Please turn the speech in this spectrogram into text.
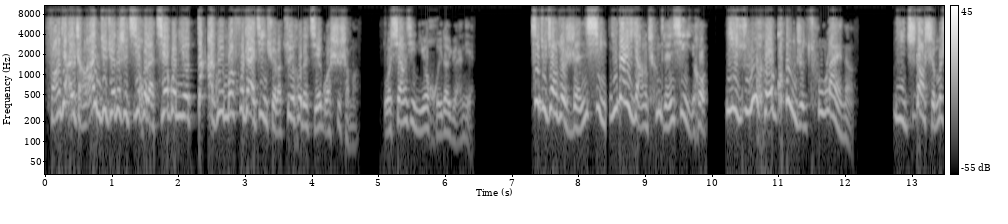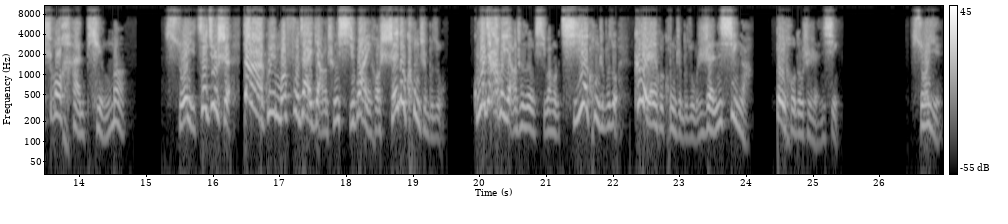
房价又涨了，哎，你就觉得是机会了。结果你又大规模负债进去了，最后的结果是什么？我相信你又回到原点。这就叫做人性。一旦养成人性以后，你如何控制出来呢？你知道什么时候喊停吗？所以这就是大规模负债养成习惯以后，谁都控制不住。国家会养成这种习惯，企业控制不住，个人也会控制不住。人性啊，背后都是人性。所以，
